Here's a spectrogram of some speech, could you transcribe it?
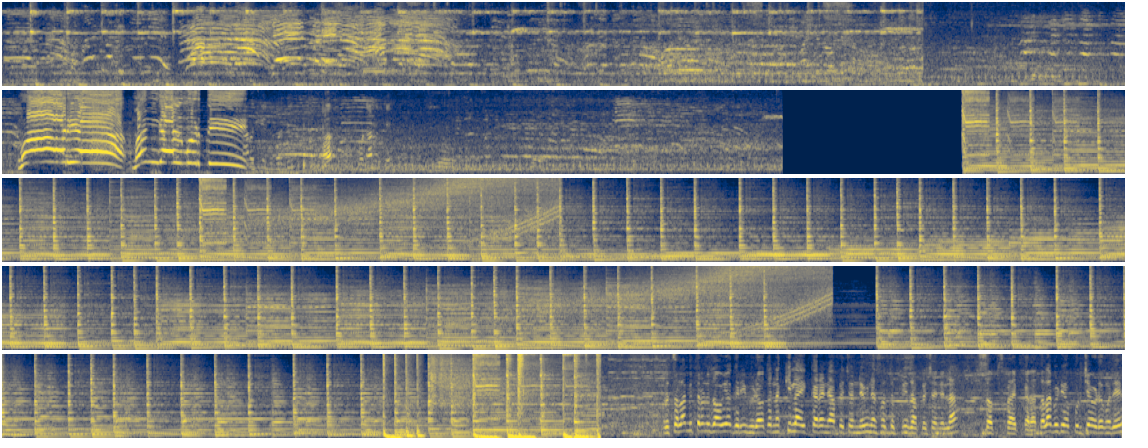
चला मित्रांनो जाऊया घरी. व्हिडिओ तर नक्की लाईक करा आणि आपल्या चॅनल नवीन असाल तर प्लीज आपल्या चॅनलला सबस्क्राईब करा. चला भेटूया पुढच्या व्हिडिओमध्ये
